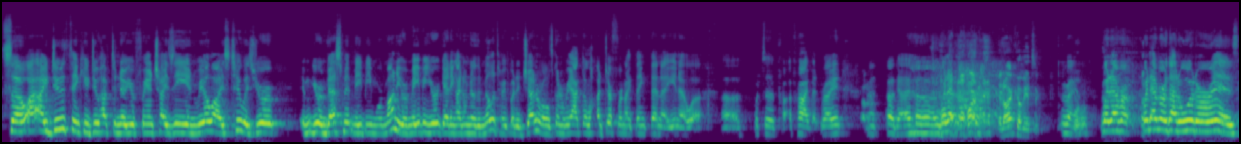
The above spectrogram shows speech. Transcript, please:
So I, I do think you do have to know your franchisee and realize too, as you're your investment may be more money, or maybe you're getting, I don't know the military, but a general is going to react a lot different, I think, than a, you know, a, a, what's a, a private, right? Uh, okay, uh, whatever. In our company, it's a Right, whatever, whatever that order is,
